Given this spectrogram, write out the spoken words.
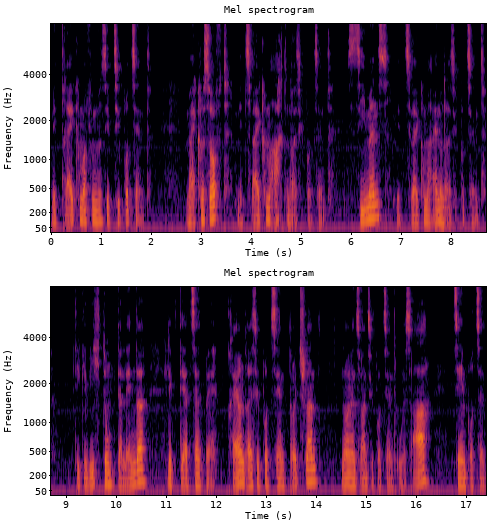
mit 3,75%, Microsoft mit 2,38%, Siemens mit 2,31%. Die Gewichtung der Länder liegt derzeit bei 33% Deutschland, 29% USA, 10%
